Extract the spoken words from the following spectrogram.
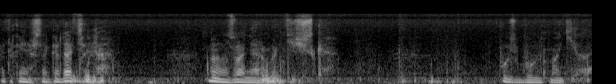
Это, конечно, гадательно, но название романтическое. Пусть будут могилы.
